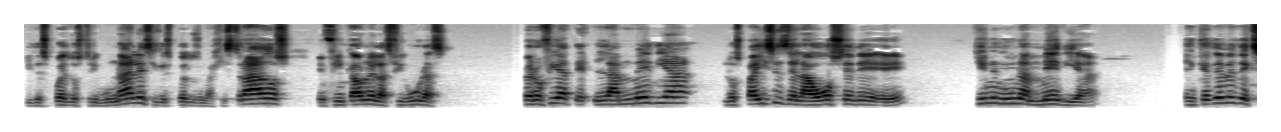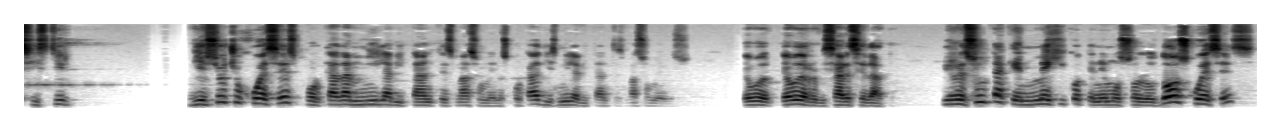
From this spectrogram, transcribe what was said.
y después los tribunales y después los magistrados, en fin, cada una de las figuras. Pero fíjate, la media, los países de la OCDE tienen una media en que debe de existir 18 jueces por cada mil habitantes más o menos, por cada 10 mil habitantes más o menos. Debo, debo de revisar ese dato. Y resulta que en México tenemos solo dos jueces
